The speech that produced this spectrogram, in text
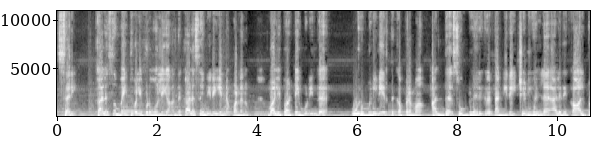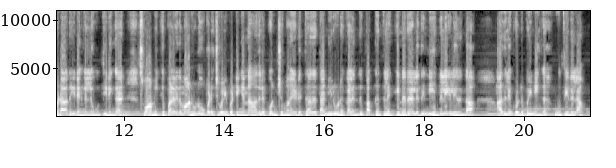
சரி கலசம் வைத்து வழிபடுவோம் இல்லையா? அந்த கலச நீரை என்ன பண்ணணும்? வழிபாட்டை முடிந்த ஒரு மணி நேரத்துக்கு அப்புறமா அந்த சொம்புல இருக்கிற தண்ணீரை செடிகள்ல அல்லது கால்படாத இடங்கள்ல ஊத்திடுங்க. சுவாமிக்கு பலவிதமான உணவு படைச்சு வழிபட்டீங்கன்னா அதுல கொஞ்சமா எடுத்து அந்த தண்ணீரோட கலந்து பக்கத்துல கிணறு அல்லது நீர்நிலைகள் இருந்தா அதுல கொண்டு போய் நீங்க ஊத்திடலாம்.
